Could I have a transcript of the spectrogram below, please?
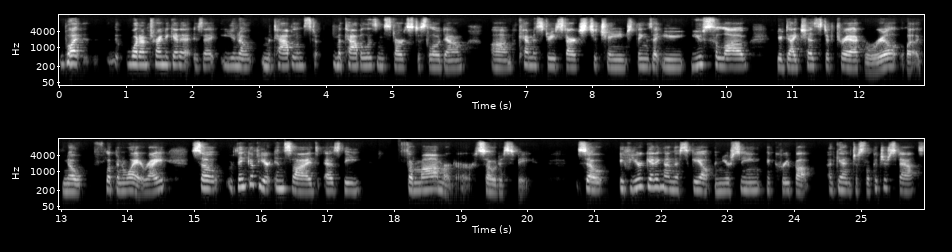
But what I'm trying to get at is that, you know, metabolism, metabolism starts to slow down. Um, chemistry starts to change things that you used to love your digestive tract real like no flipping way right so think of your insides as the thermometer so to speak so if you're getting on the scale and you're seeing it creep up again just look at your stats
